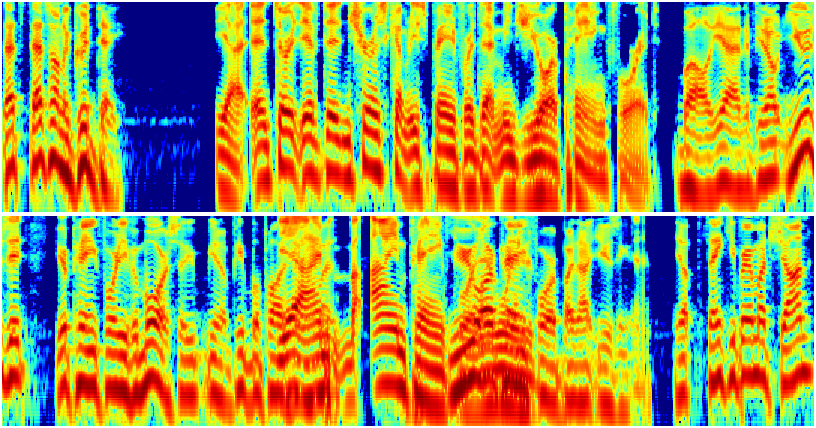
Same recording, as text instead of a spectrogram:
That's that's on a good day. Yeah, and third, if the insurance company's paying for it, that means you're paying for it. Well, yeah, and if you don't use it, you're paying for it even more. So you know, people are probably yeah, saying, I'm I'm paying for it. you it. are paying for it by not using it. Yep. Thank you very much, John.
